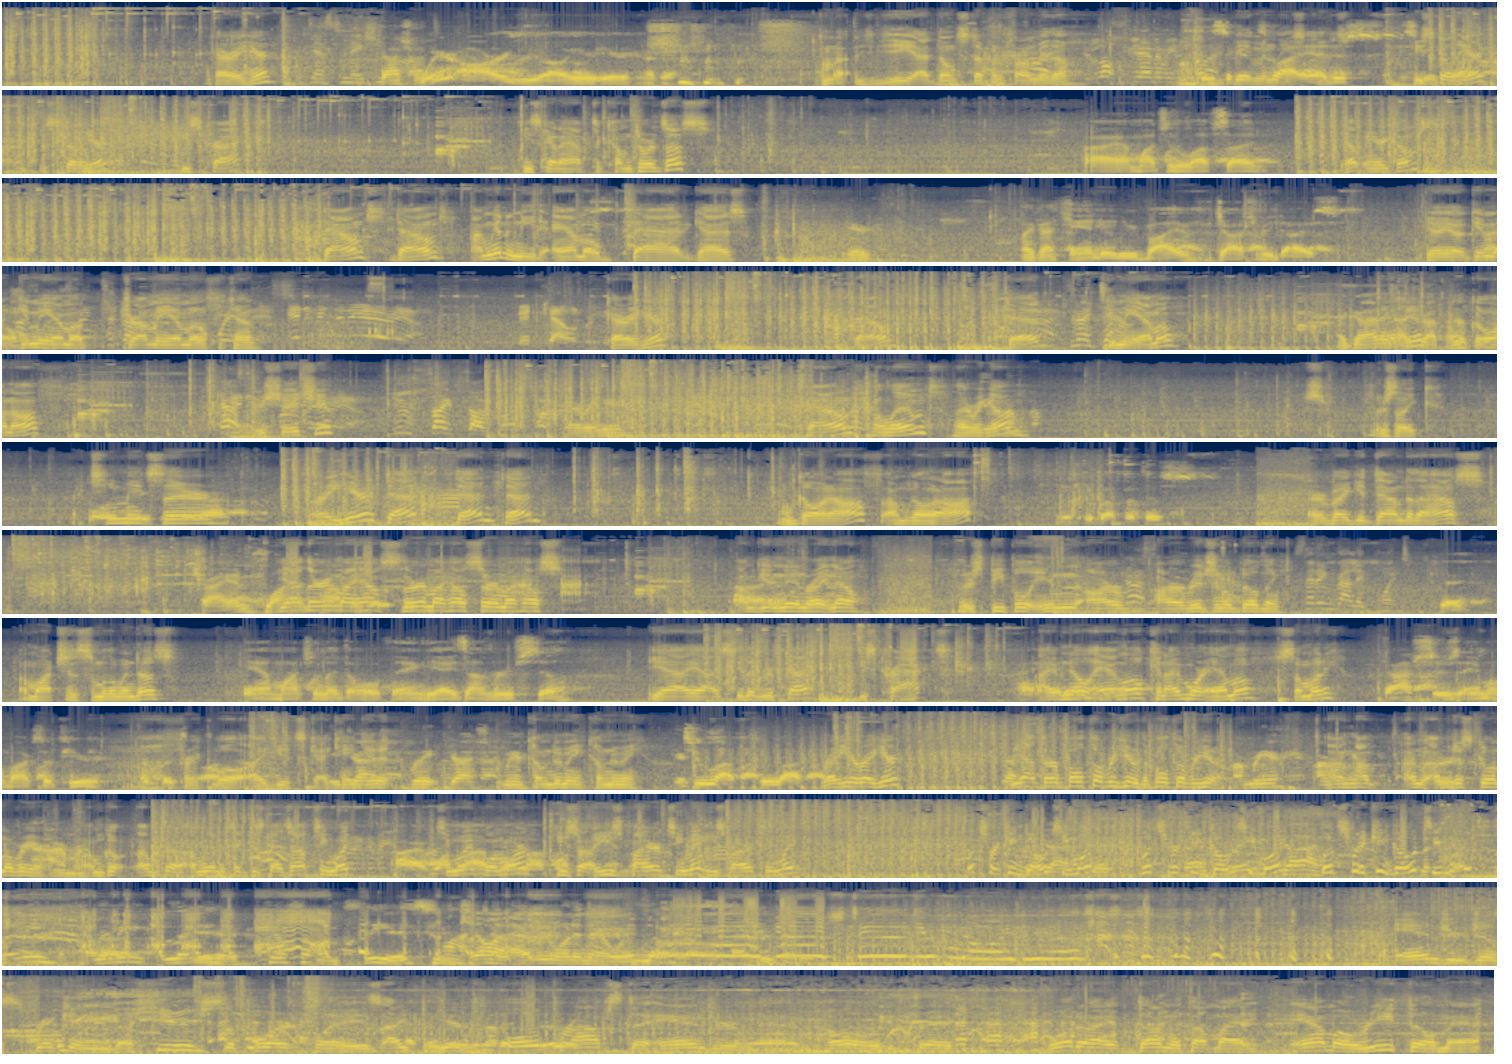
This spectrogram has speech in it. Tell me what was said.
Guy right here. Destination Josh, marked. where are you? Oh, you're here. Okay. Come on. Yeah, don't step in front of me though. You lost the enemy This a good spot. Yeah, kids. just. He's good still here. He's still here. He's cracked. He's gonna have to come towards us. All right, I'm watching the left side. Yep, here he comes. Downed, downed. I'm gonna need ammo bad, guys. here. I got you. And to revive Josh if he dies. Yo, yo, give me, give me ammo. Drop me ammo if you can. Enemies in the area. Mid caliber. Guy right here. Down. Dead. Threat Give me ammo. I got it. Thank I you. dropped it I'm going off. Gas Appreciate you. Use safe zone. Right here. Down, a limbed. There we go. There's like our teammates there. Right here, dead, dead, dead. I'm going off. I'm going off. Can you keep up with this? Everybody get down to the house. Try and fly. Yeah, they're in my of house. it. They're in my house. They're in my house. I'm getting in right now. There's people in our our original building. Setting rally point. Okay. I'm watching some of the windows. Yeah, I'm watching like the whole thing. Yeah, he's on roof still. Yeah, yeah, I see the roof guy. He's cracked. I have no him. ammo. Can I have more ammo? Somebody? Gosh, there's an ammo box up here. Oh, frick. Well, I get. I Hey, can't Josh, get it. Wait, Josh, come here. Come to me. Come to me. two left, two left. Right here. Right here. Yeah, they're both over here. They're both over here. Armor here. Armor I'm, here. I'm, I'm, I'm just going over here. Armor. I'm go. I'm, go, I'm going to take these guys out. Team white. All right, one team white. left, One one more. left, he's one he's by our teammate. He's by our teammate. Let's freaking go, team white. wait. Let's freaking go, team white. Let's freaking go, team white. Let me, let me, let me kill someone, please. Come on. Killing everyone in their window. Oh my gosh, dude, you have no idea. Andrew just freaking the huge support plays. I give full props to Andrew, man. Holy frick. What would I have done without my ammo refill, man?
